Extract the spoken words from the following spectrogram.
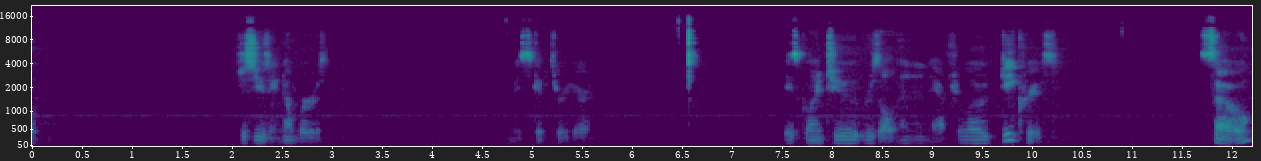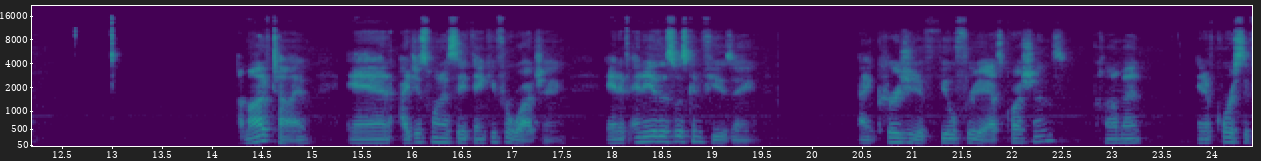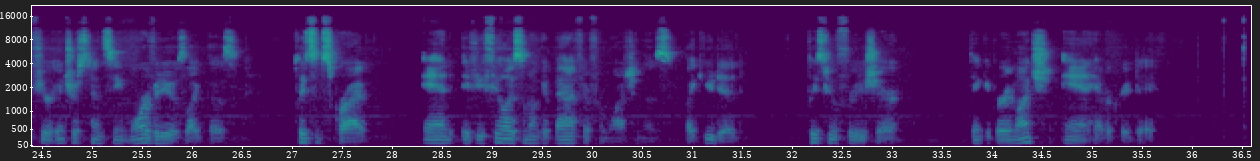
just using numbers let me skip through here is going to result in an afterload decrease so, I'm out of time, and I just want to say thank you for watching. And if any of this was confusing, I encourage you to feel free to ask questions, comment, and of course, if you're interested in seeing more videos like this, please subscribe. And if you feel like someone could benefit from watching this, like you did, please feel free to share. Thank you very much, and have a great day.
